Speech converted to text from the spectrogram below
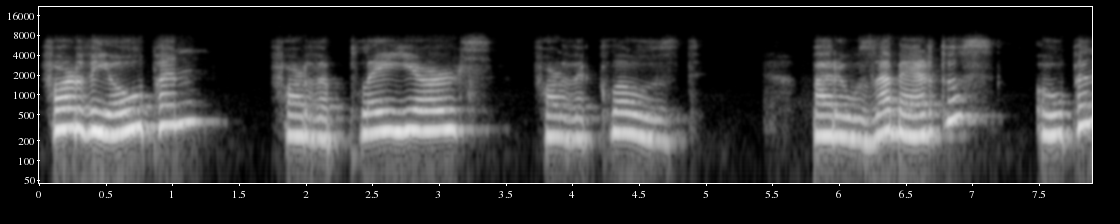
For the open, for the players, for the closed. Para os abertos, open.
